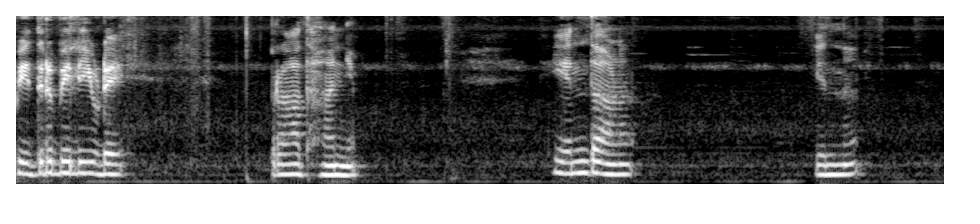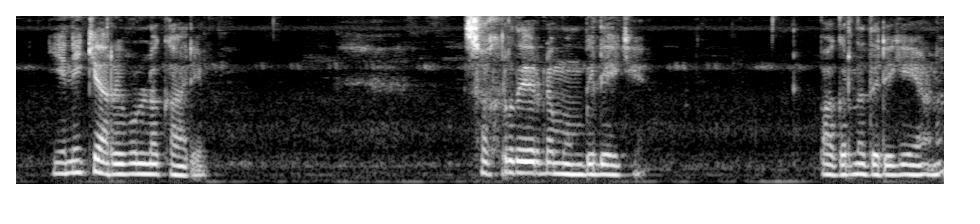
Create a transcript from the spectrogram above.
പിതൃബലിയുടെ പ്രാധാന്യം. എന്താണ് എന്ന് എനിക്കറിവുള്ള കാര്യം സഹൃദയരുടെ മുമ്പിലേക്ക് പകർന്നു തരികയാണ്.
